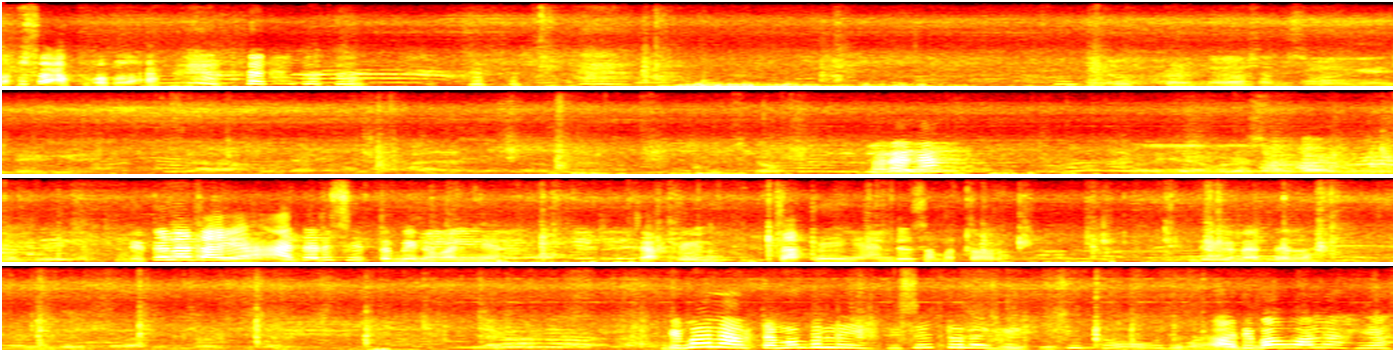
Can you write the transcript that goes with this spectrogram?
Pasapo ka. Tara na. Dito na tayo. Ah, dali si tuminuman niya. Sakin. Sakin niya. Andun sa motor. Hindi ko nadala. Di ba na? Tama bali. Di ito lagi. Dito. Oh, di ba? Ah, di ba? Wala. Yeah.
